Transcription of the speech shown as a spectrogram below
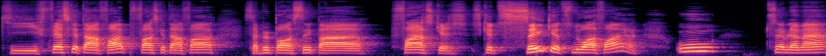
qui fais ce que tu as à faire, puis faire ce que tu as à faire, ça peut passer par faire ce que, ce que tu sais que tu dois faire, ou tout simplement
